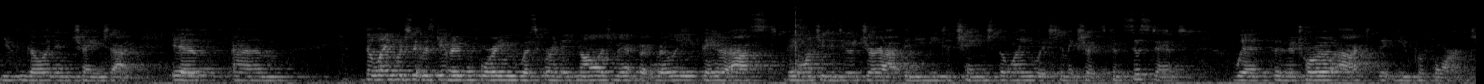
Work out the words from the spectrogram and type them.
you can go in and change that. If, um, the language that was given before you was for an acknowledgement, but really they are asked, they want you to do a jurat, then you need to change the language to make sure it's consistent with the notarial act that you performed.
